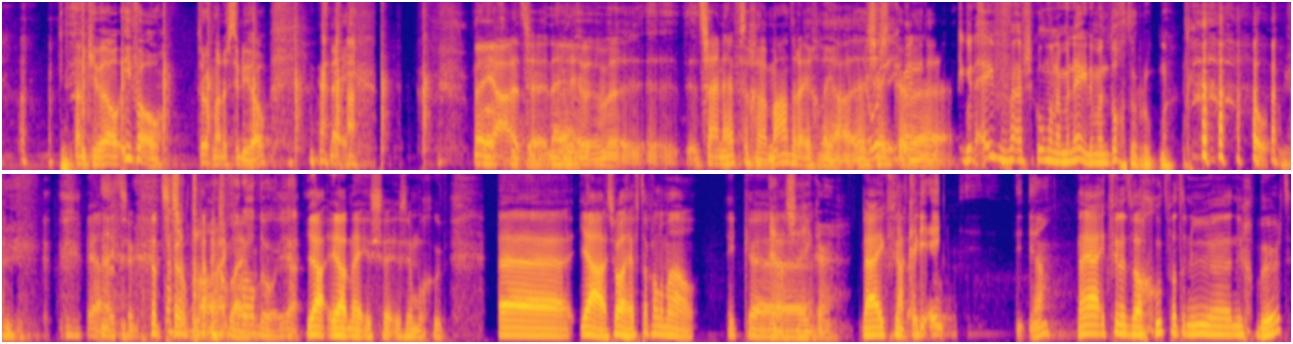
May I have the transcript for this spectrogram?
Dankjewel, Ivo. Terug naar de studio. Nee. Nee, ja, het, nee, eh, het, zijn heftige maatregelen, ja. Jongens, zeker. Ik ben, ik ben, even vijf seconden naar beneden. Mijn dochter roept me. Oh. ja, dat is ook, dat is ook belangrijk. Vooral door, ja. Ja, ja nee, is, is helemaal goed. Uh, ja, het is wel heftig allemaal. Ik, uh, ja, zeker. Nou, ik vind, ja, die, ja? Nou ja, ik vind het wel goed wat er nu, uh, nu gebeurt.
